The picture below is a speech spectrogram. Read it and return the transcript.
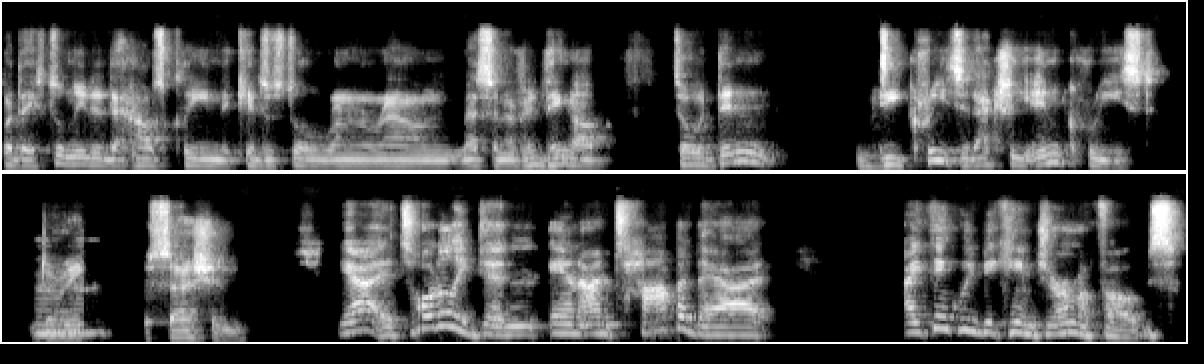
but they still needed the house clean. The kids were still running around, messing everything up. So it didn't decrease; it actually increased during Mhm. the recession. Yeah, it totally didn't. And on top of that, I think we became germaphobes,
